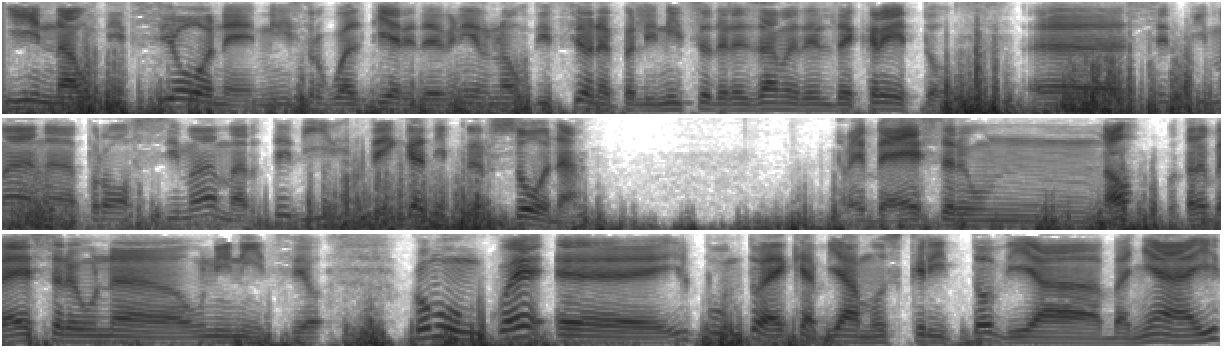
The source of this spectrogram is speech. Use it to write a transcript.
in audizione, il ministro Gualtieri deve venire in audizione per l'inizio dell'esame del decreto eh, settimana prossima, martedì, venga di persona. Potrebbe essere un, no? Potrebbe essere un, un inizio. Comunque eh, il punto è che abbiamo scritto via Bagnai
